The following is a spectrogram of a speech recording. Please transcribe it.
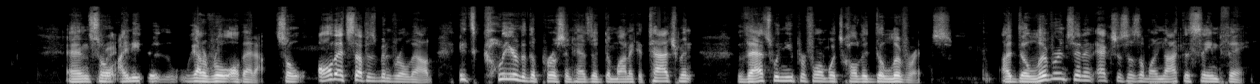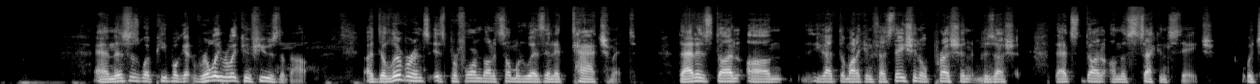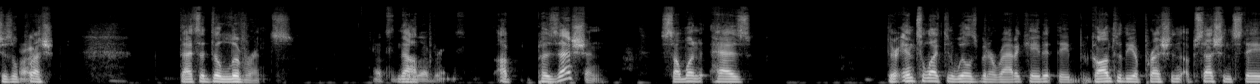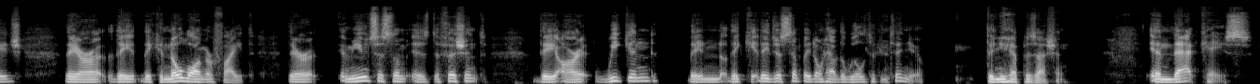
And so right. I need to, we got to roll all that out. So all that stuff has been rolled out. It's clear that the person has a demonic attachment. That's when you perform what's called a deliverance. A deliverance and an exorcism are not the same thing. And this is what people get really, really confused about. A deliverance is performed on someone who has an attachment. That is done on, you got demonic infestation, oppression, mm-hmm. possession. That's done on the second stage, which is oppression. Right. That's a deliverance. That's a now, deliverance a possession. Someone has their intellect and will has been eradicated. They've gone through the oppression obsession stage. They are they they can no longer fight. Their immune system is deficient. They are weakened. They they they just simply don't have the will to continue. Then you have possession. In that case,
